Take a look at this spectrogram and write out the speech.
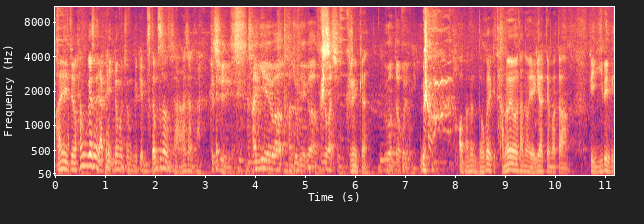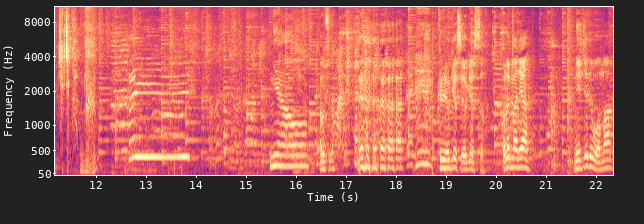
아니 지금 한국에서는 약간 이런 거 좀 이렇게 부담스러워서 잘 안 하잖아. 그치. 자기 애와 가족 애가 훌륭하신 그러니까. 의원 따고 형님. 어 나는 너가 이렇게 단어요 단어 얘기할 때마다 그 입에 이렇게 착착 감기니 니하오. 가봅시다. 그래 여기였어 여기였어 我的妈呀，你记得我吗？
